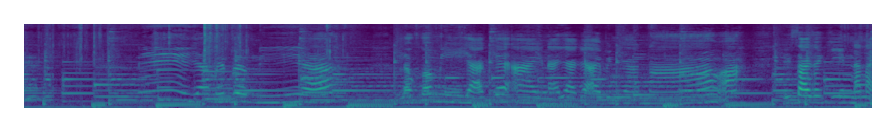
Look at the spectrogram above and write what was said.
ด นี่ยาเม็ดแบบนี้นะ แล้วก็มียาแก้ไอนะ ยาแก้ไอเป็นยาน้ำอะดีไซน์จะกินอันไหน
